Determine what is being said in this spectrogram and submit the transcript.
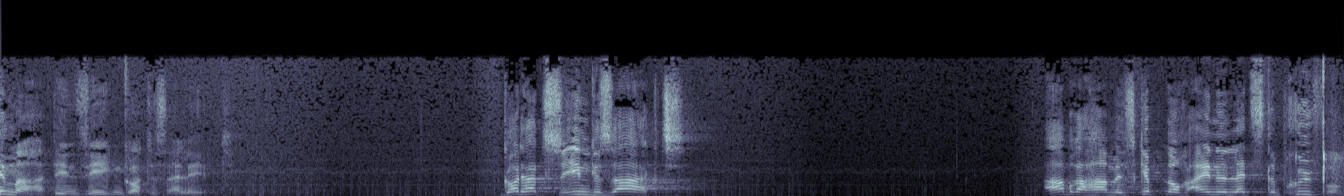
immer den Segen Gottes erlebt. Gott hat zu ihm gesagt, Abraham, es gibt noch eine letzte Prüfung.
